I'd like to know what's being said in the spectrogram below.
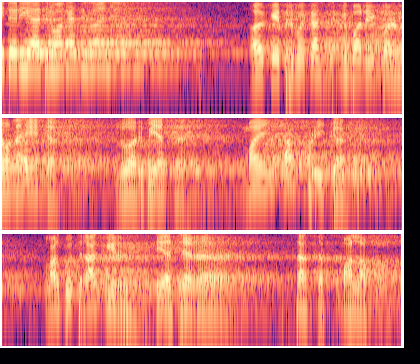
Itu dia, terima kasih banyak. Oke, terima kasih kembali kepada Nona Endang. Luar biasa. Main Afrika. Lagu terakhir di acara Santap Malam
